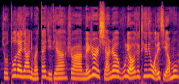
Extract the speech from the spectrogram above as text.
就多在家里面待几天是吧？没事闲着无聊就听听我的节目。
